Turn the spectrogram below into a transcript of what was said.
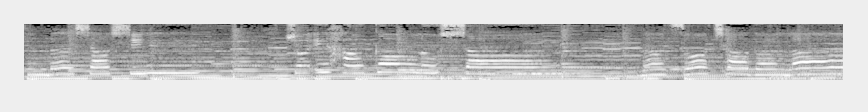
天的消息说一号公路上那座桥断了，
